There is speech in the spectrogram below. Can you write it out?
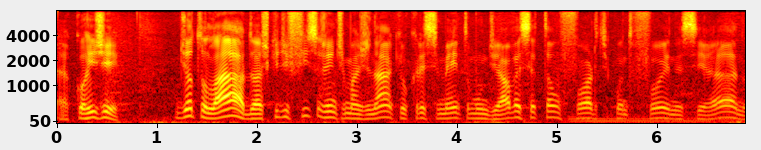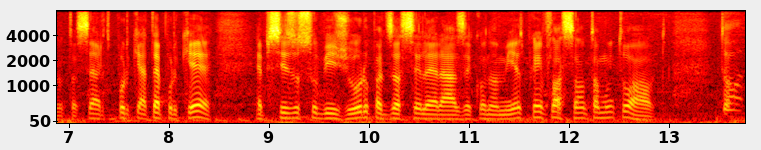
é, corrigir. De outro lado, acho que é difícil a gente imaginar que o crescimento mundial vai ser tão forte quanto foi nesse ano, tá certo? Porque até porque é preciso subir juro para desacelerar as economias, porque a inflação está muito alta. Então,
